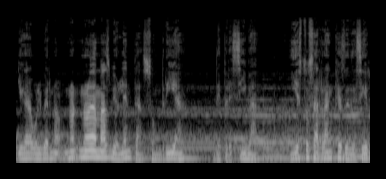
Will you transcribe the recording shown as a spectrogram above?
llegar a volver no, nada más violenta, sombría, depresiva, y estos arranques de decir,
